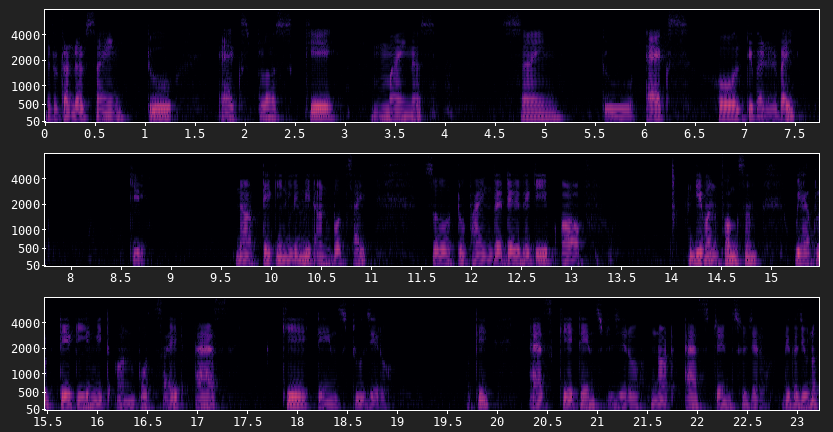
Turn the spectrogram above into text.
root under sine 2 x plus k minus sine 2x whole divided by k. Now taking limit on both sides so to find the derivative of given function we have to take limit on both sides as k tends to 0 okay? As k tends to 0 not as tends to 0 because you know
